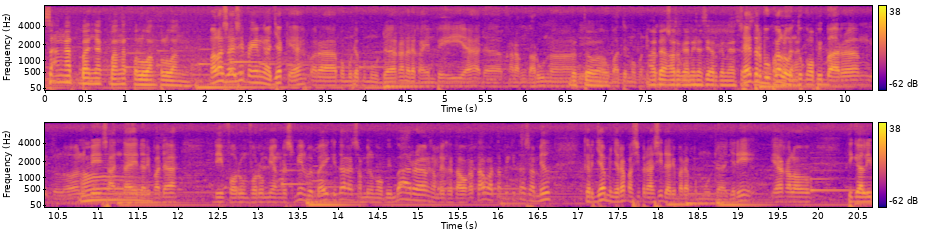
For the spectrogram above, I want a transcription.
sangat banyak banget peluang-peluangnya. Malah saya sih pengen ngajak ya para pemuda-pemuda kan ada KNPI ya, ada Karang Taruna Betul. di kabupaten maupun di Ada organisasi-organisasi. Saya terbuka loh untuk ngopi bareng gitu loh, lebih Oh. santai daripada di forum-forum yang resmi lebih baik kita sambil ngopi bareng, sambil ketawa-ketawa tapi kita sambil kerja menyerap aspirasi dari para pemuda. Jadi ya kalau 35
